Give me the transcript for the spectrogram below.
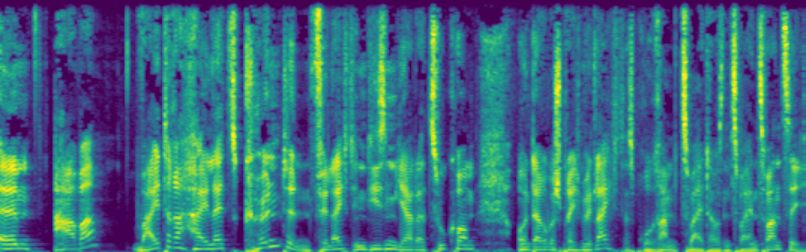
Ähm, aber weitere Highlights könnten vielleicht in diesem Jahr dazukommen und darüber sprechen wir gleich, das Programm 2022.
